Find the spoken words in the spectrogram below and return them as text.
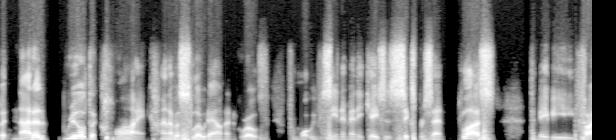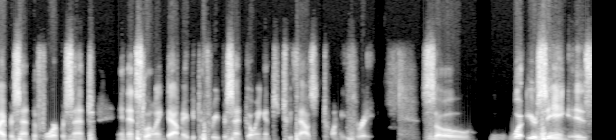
but not a real decline, kind of a slowdown in growth from what we've seen in many cases, 6% plus to maybe 5% to 4%, and then slowing down maybe to 3% going into 2023. So what you're seeing is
